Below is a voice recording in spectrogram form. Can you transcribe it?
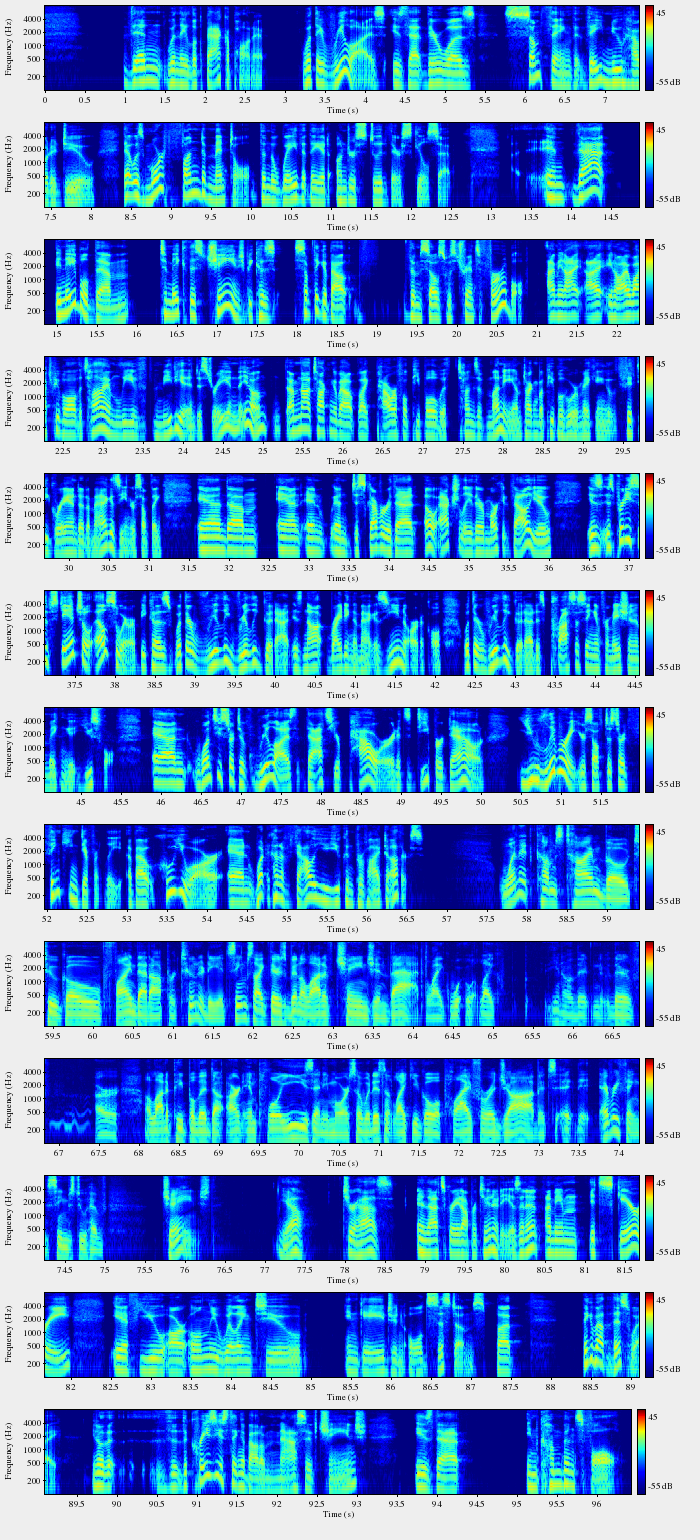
then when they look back upon it, what they realize is that there was something that they knew how to do that was more fundamental than the way that they had understood their skill set. And that enabled them to make this change because something about themselves was transferable. I mean, I, I, you know, I watch people all the time leave the media industry, and you know, I'm not talking about like powerful people with tons of money. I'm talking about people who are making fifty grand at a magazine or something, and um, and and and discover that oh actually their market value is is pretty substantial elsewhere because what they're really really good at is not writing a magazine article. What they're really good at is processing information and making it useful. And once you start to realize that that's your power and it's deeper down you liberate yourself to start thinking differently about who you are and what kind of value you can provide to others when it comes time, though, to go find that opportunity, it seems like there's been a lot of change in that. Like, like you know, there there are a lot of people that aren't employees anymore. So it isn't like you go apply for a job. It's it, it, everything seems to have changed. Yeah, sure has, and that's great opportunity, isn't it? I mean, it's scary if you are only willing to engage in old systems. But think about it this way you know, the, the, the craziest thing about a massive change is that incumbents fall.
